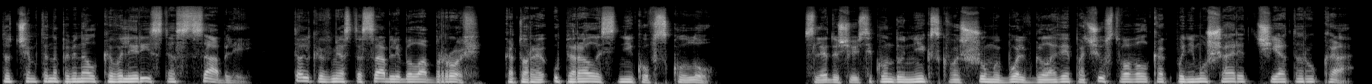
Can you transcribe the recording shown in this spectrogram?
Тот чем-то напоминал кавалериста с саблей, только вместо сабли была бровь, которая упиралась Нику в скулу. В следующую секунду Ник сквозь шум и боль в голове почувствовал, как по нему шарит чья-то рука.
